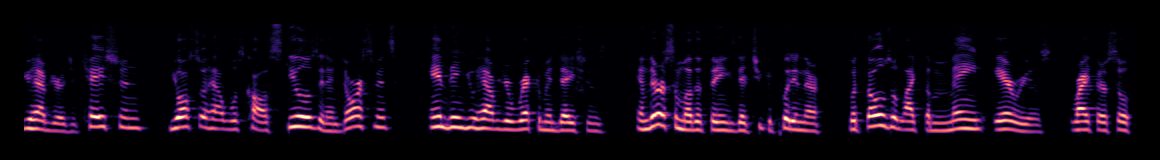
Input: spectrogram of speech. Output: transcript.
you have your education, you also have what's called skills and endorsements, and then you have your recommendations. And there are some other things that you could put in there, but those are like the main areas right there. So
